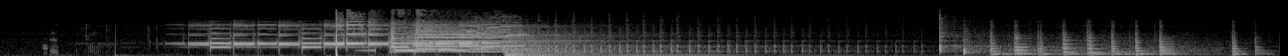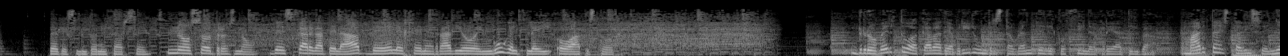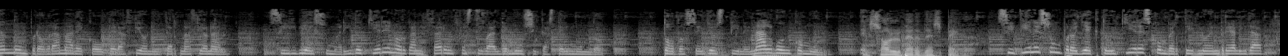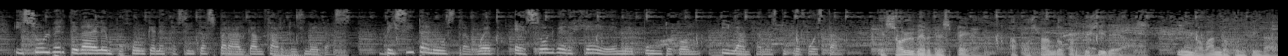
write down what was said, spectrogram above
Debe sintonizarse. Nosotros no. Descárgate la app de LGN Radio en Google Play o App Store. Roberto acaba de abrir un restaurante de cocina creativa. Marta está diseñando un programa de cooperación internacional. Silvia y su marido quieren organizar un festival de músicas del mundo. Todos ellos tienen algo en común. Esolver despega. Si tienes un proyecto y quieres convertirlo en realidad, Isolver te da el empujón que necesitas para alcanzar tus metas. Visita nuestra web esolvergm.com y lánzanos tu propuesta. Esolver despega, apostando por tus ideas, innovando contigo.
